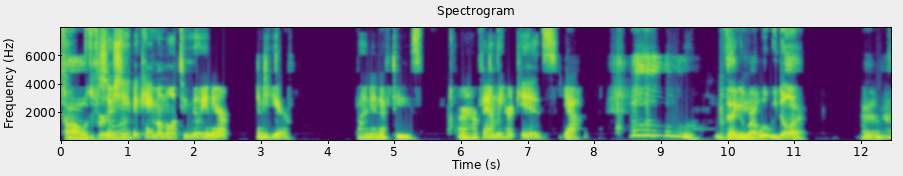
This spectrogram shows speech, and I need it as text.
Tom was the first So one. she became a multimillionaire in a year buying NFTs. Her and her family, her kids. Yeah. Ooh. You think about what we doing. Yeah.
